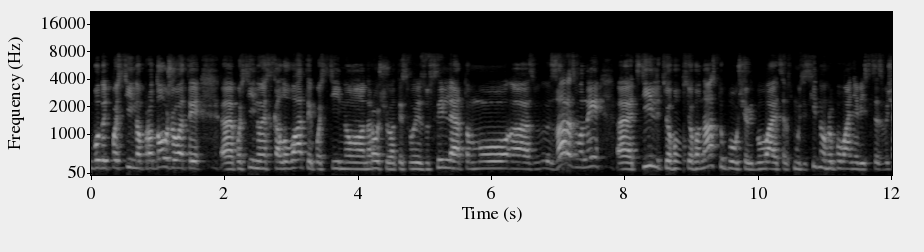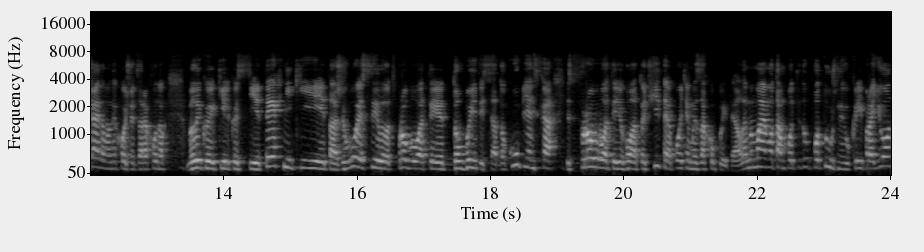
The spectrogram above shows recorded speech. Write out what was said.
будуть постійно продовжувати, е, постійно ескалувати, постійно нарощувати свої зусилля. Тому е, зараз вони е, ціль цього всього наступу, що відбувається в смузі східного групування військ. Це звичайно вони хочуть за рахунок великої кількості техніки та живої сили, от спробувати добитися до Куп'янська і спробувати його оточити, а потім і захопити. Але ми маємо там поту- потужний укріп район,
